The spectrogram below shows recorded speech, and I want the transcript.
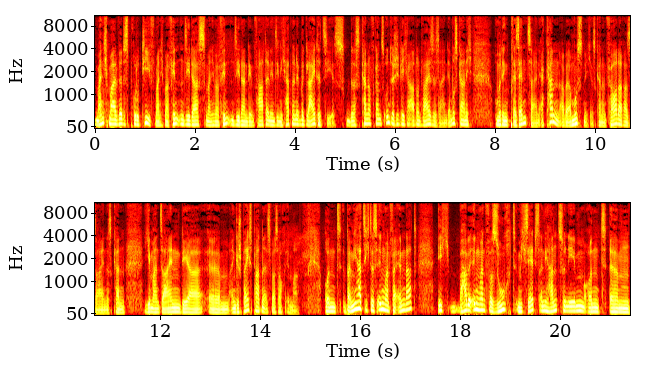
manchmal wird es produktiv, manchmal finden sie das, manchmal finden sie dann den Vater, den sie nicht hatten und er begleitet sie. Es, das kann auf ganz unterschiedliche Art und Weise sein. Der muss gar nicht unbedingt präsent sein. Er kann, aber er muss nicht. Es kann ein Förderer sein, es kann jemand sein, der ähm, ein Gesprächspartner ist, was auch immer. Und bei mir hat sich das irgendwann verändert. Ich habe irgendwann versucht, mich selbst an die Hand zu nehmen und ähm,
